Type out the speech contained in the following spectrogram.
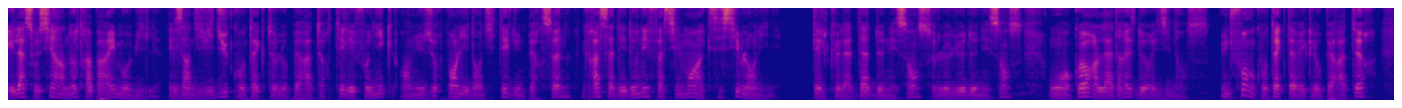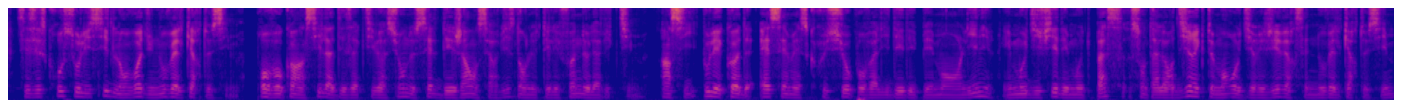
et l'associer à un autre appareil mobile. Les individus contactent l'opérateur téléphonique en usurpant l'identité d'une personne grâce à des données facilement accessibles en ligne telles que la date de naissance, le lieu de naissance ou encore l'adresse de résidence. Une fois en contact avec l'opérateur, ces escrocs sollicitent l'envoi d'une nouvelle carte SIM, provoquant ainsi la désactivation de celle déjà en service dans le téléphone de la victime. Ainsi, tous les codes SMS cruciaux pour valider des paiements en ligne et modifier des mots de passe sont alors directement redirigés vers cette nouvelle carte SIM,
